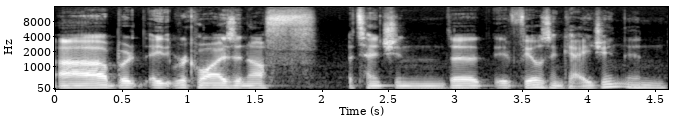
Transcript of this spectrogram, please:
uh, but it requires enough attention that it feels engaging, and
